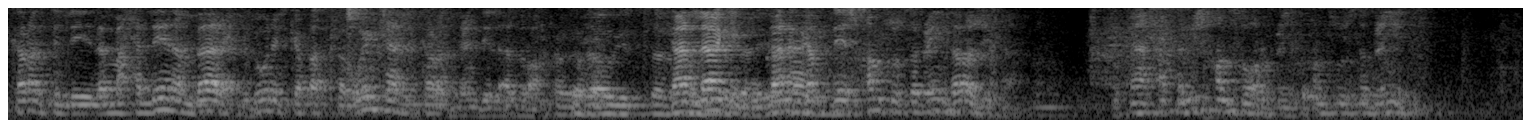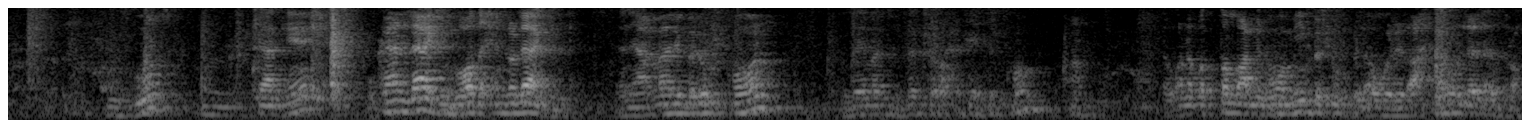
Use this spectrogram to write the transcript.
ال current اللي لما حلينا امبارح بدون ال capacitor وين كان ال current عندي الأزرق؟ كان lagging وكان قديش؟ 75 درجة كان. وكان حتى مش 45 75 مزبوط؟ كان هيك وكان lagging واضح إنه lagging. يعني عمالي بلف هون زي ما تتذكروا حكيت لكم. بطلع من هون مين بشوف بالأول الأحمر ولا الأزرق؟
